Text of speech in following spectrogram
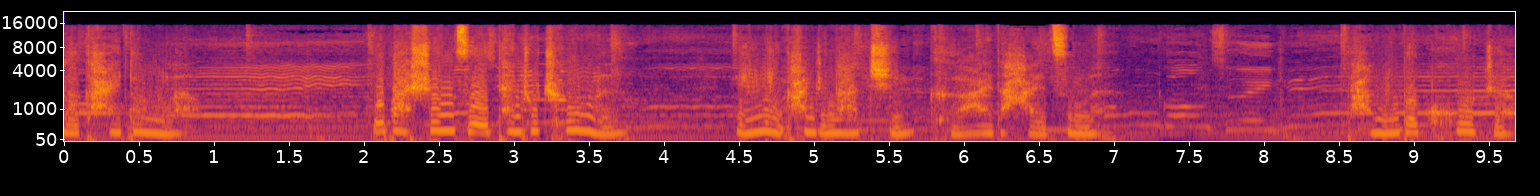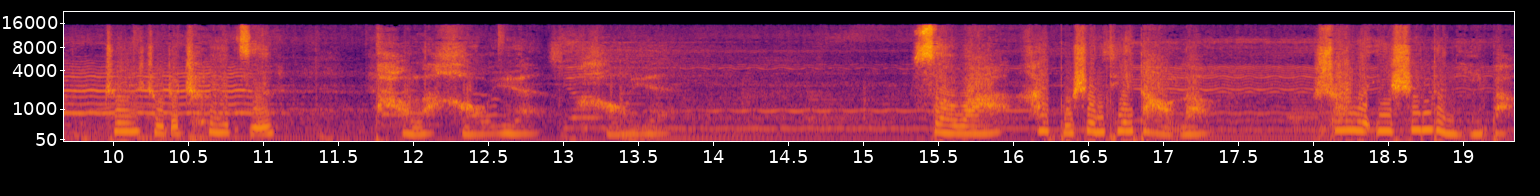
车开动了，我把身子探出车门，远远看着那群可爱的孩子们。他们都哭着追逐着车子，跑了好远好远。索娃还不慎跌倒了，摔了一身的泥巴。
